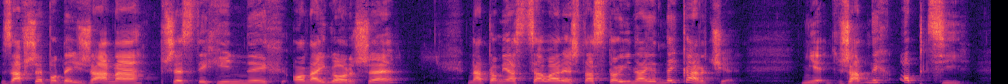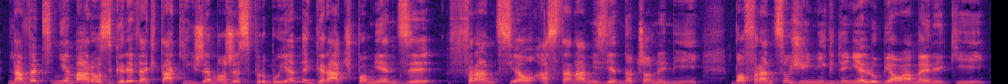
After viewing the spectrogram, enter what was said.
zawsze podejrzana przez tych innych o najgorsze. Natomiast cała reszta stoi na jednej karcie. Nie, żadnych opcji. Nawet nie ma rozgrywek takich, że może spróbujemy grać pomiędzy Francją a Stanami Zjednoczonymi, bo Francuzi nigdy nie lubią Ameryki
